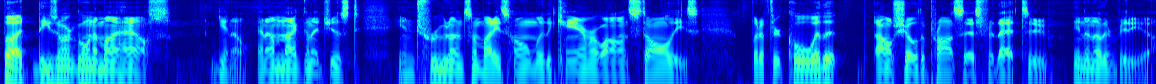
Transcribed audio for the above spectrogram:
But these aren't going to my house, you know, and I'm not going to just intrude on somebody's home with a camera while I install these. But if they're cool with it, I'll show the process for that too in another video.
